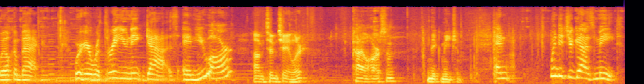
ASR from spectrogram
Welcome back. We're here with three unique guys, and you are? I'm Tim Chandler. Kyle Harson. Nick Meacham. And when did you guys meet?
